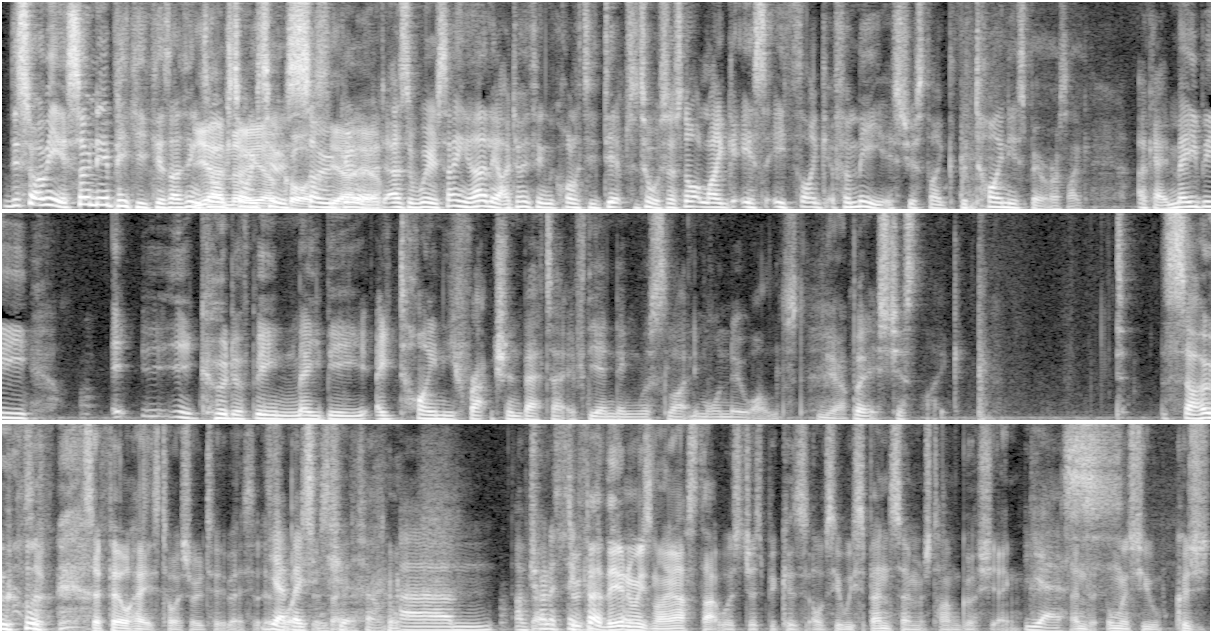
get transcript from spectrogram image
This is what I mean. It's so nitpicky because I think Yeah, Toy no, Story yeah, 2 is so yeah, good. yeah. As we were saying earlier, I don't think the quality dips at all. So it's not like it's it's like for me, it's just like the tiniest bit where it's like, okay, maybe it, it could have been maybe a tiny fraction better if the ending was slightly more nuanced. Yeah. But it's just like t- so. So Phil hates Toy Story 2, basically. yeah, basically shit film. Um, I'm trying to To think. be fair, the only reason I asked that was just because obviously we spend so much time gushing. Yes. And almost you, because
